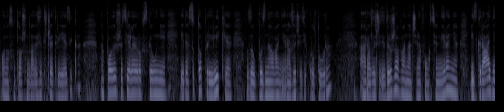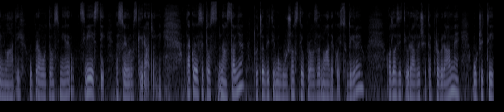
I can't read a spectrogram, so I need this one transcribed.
odnosno točno 24 jezika na području cijele Europske unije i da su to prilike za upoznavanje različitih kultura, različitih država, načina funkcioniranja, izgradnje mladih upravo u tom smjeru svijesti da su europski građani. Tako da se to nastavlja, tu će biti mogućnosti upravo za mlade koji studiraju, odlaziti u različite programe, učiti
